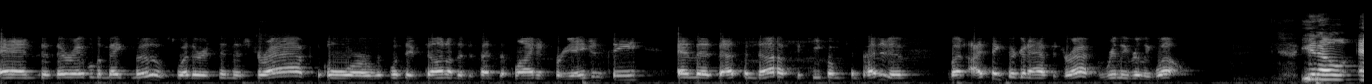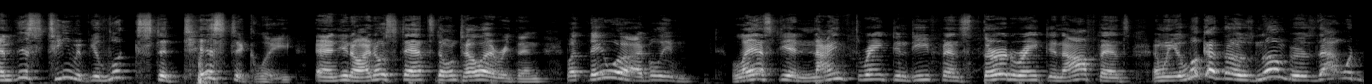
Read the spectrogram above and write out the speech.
and that they're able to make moves, whether it's in this draft or with what they've done on the defensive line and free agency, and that that's enough to keep them competitive. But I think they're going to have to draft really, really well. You know, and this team, if you look statistically, and you know, I know stats don't tell everything, but they were, I believe, last year ninth ranked in defense, third ranked in offense. And when you look at those numbers, that would,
